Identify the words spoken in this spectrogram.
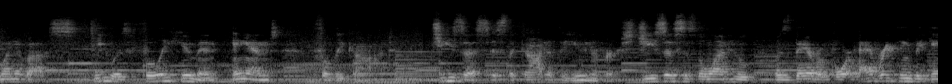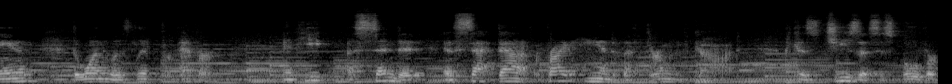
one of us. He was fully human and fully God. Jesus is the God of the universe. Jesus is the one who was there before everything began, the one who has lived forever. And he ascended and sat down at the right hand of the throne of God because Jesus is over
